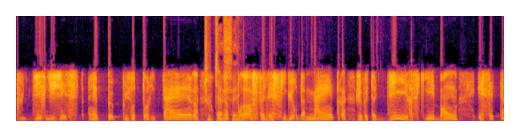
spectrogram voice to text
plus dirigiste, un peu plus autoritaire, où le prof faisait figure de maître, je vais te dire ce qui est bon, et c'était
